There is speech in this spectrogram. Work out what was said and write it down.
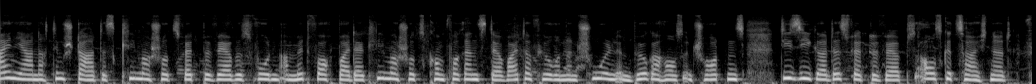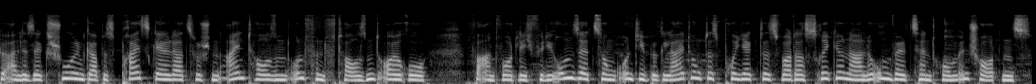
Ein Jahr nach dem Start des Klimaschutzwettbewerbes wurden am Mittwoch bei der Klimaschutzkonferenz der weiterführenden Schulen im Bürgerhaus in Schortens die Sieger des Wettbewerbs ausgezeichnet. Für alle sechs Schulen gab es Preisgelder zwischen 1.000 und 5.000 Euro. Verantwortlich für die Umsetzung und die Begleitung des Projektes war das regionale Umweltzentrum in Schortens.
